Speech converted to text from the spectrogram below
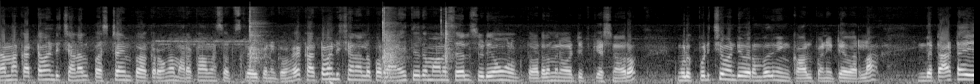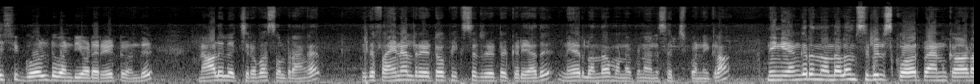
நம்ம கட்டவண்டி சேனல் ஃபஸ்ட் டைம் பார்க்குறவங்க மறக்காமல் சப்ஸ்கிரைப் பண்ணிக்கோங்க. கட்டவண்டி சேனலில் போகிற அனைத்து விதமான சேல்ஸ் வீடியோவும் உங்களுக்கு தொடர்ந்து நோட்டிஃபிகேஷன் வரும். உங்களுக்கு பிடிச்ச வண்டி வரும்போது நீங்கள் கால் பண்ணிகிட்டே வரலாம். இந்த டாடா ஏசி கோல்டு வண்டியோட ரேட்டு வந்து நாலு லட்ச ரூபா சொல்கிறாங்க இது ஃபைனல் ரேட்டோ ஃபிக்ஸட் ரேட்டோ கிடையாது. நேரில் வந்தால் முன்ன பின் அனுசரித்து பண்ணிக்கலாம். நீங்கள் எங்கேருந்து வந்தாலும் CIBIL score PAN card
